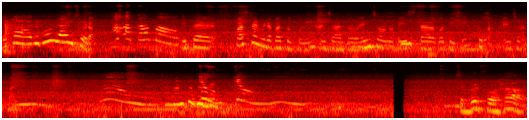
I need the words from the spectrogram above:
ಬೊಕ್ಕ ಆರು ಲೈಮ್ ಸೋಡಾ ಇತ್ತೆ ಫಸ್ಟ್ ಟೈಮ್ ಇಡ ಬತ್ತುಪ್ಪುನಿ ಅಂಚ ಅದು ಎಂಚ ಟೇಸ್ಟ್ ಗೊತ್ತಿಸಿ ತೂಕ ಎಂಚ ಉಂಡು ಬಂದು It's good for health,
